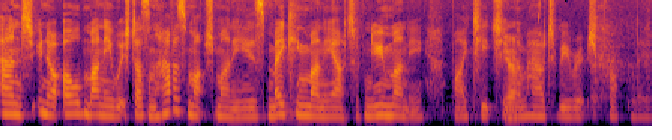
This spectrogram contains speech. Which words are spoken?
And, you know, old money, which doesn't have as much money, is making money out of new money by teaching yeah. them how to be rich properly.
